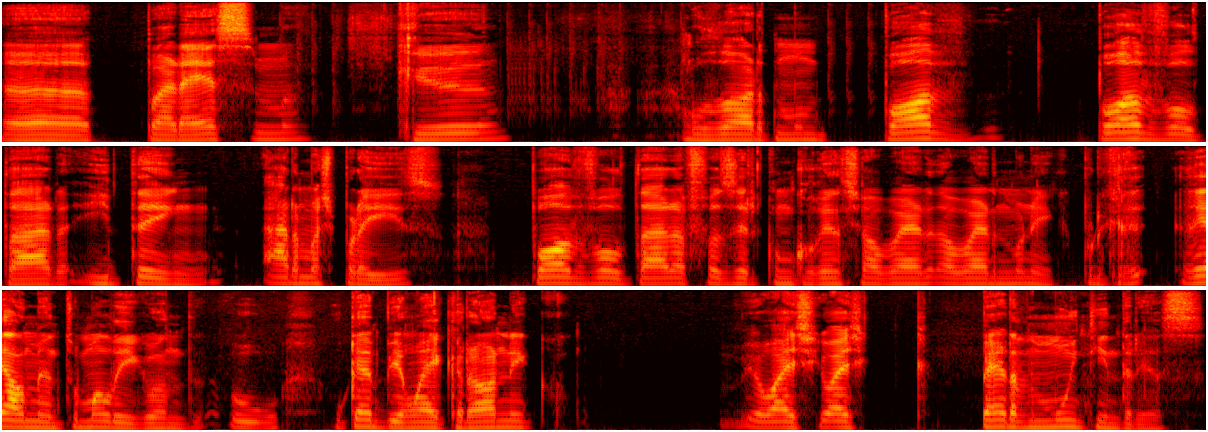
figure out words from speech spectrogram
Ah, Parece-me que o Dortmund pode, pode voltar e tem armas para isso. Pode voltar a fazer concorrência ao Bayern, ao Bayern de Munique, porque re- realmente uma liga onde o, o campeão é crónico, eu acho, eu acho que perde muito interesse.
